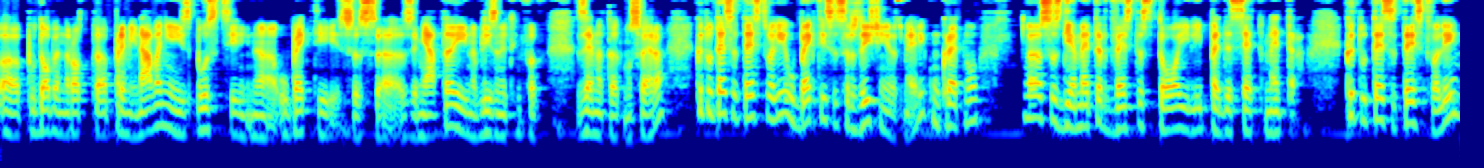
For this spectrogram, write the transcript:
а, подобен род преминавания и сблъсъци на обекти с а, Земята и навлизането им в земната атмосфера, като те са тествали обекти с различни размери, конкретно а, с диаметър 200, 100 или 50 метра. Като те са тествали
